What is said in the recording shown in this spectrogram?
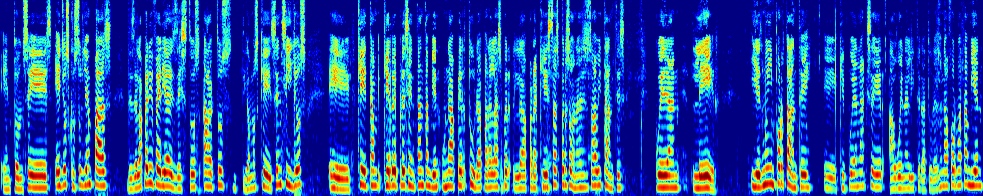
Entonces, ellos construyen paz desde la periferia, desde estos actos, digamos que sencillos, eh, que, que representan también una apertura para, las, para que estas personas, estos habitantes, puedan leer. Y es muy importante eh, que puedan acceder a buena literatura. Es una forma también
